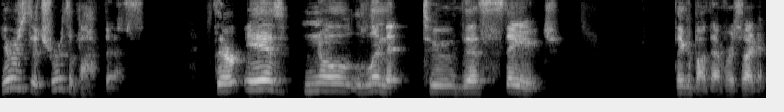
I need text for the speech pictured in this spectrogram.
Here's the truth about this there is no limit to this stage. Think about that for a second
